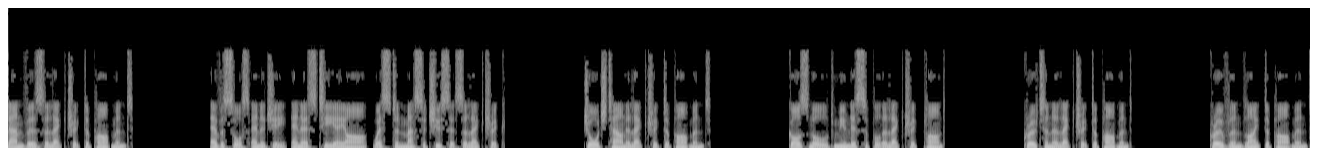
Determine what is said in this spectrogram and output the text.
Danvers Electric Department Eversource Energy NSTAR, Western Massachusetts Electric Georgetown Electric Department Gosnold Municipal Electric Plant Groton Electric Department Groveland Light Department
